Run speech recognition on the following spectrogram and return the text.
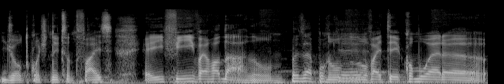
de outro continente, tanto faz, enfim, vai rodar. Não, Pois é, porque- não, não vai ter como era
